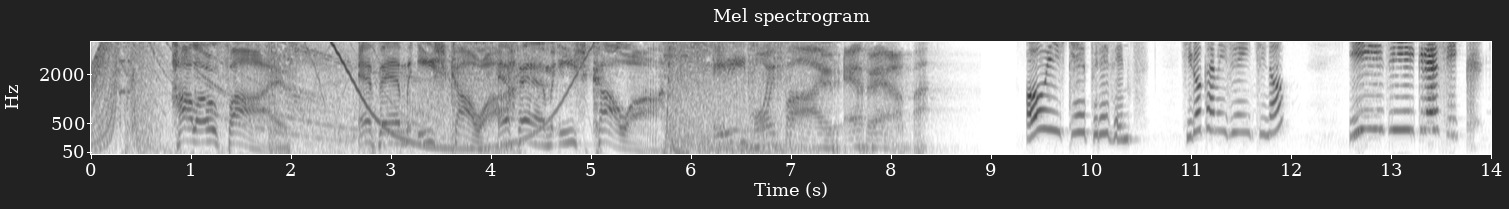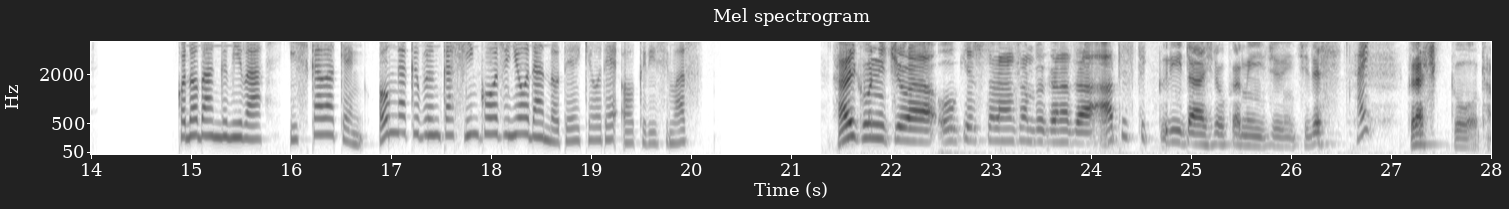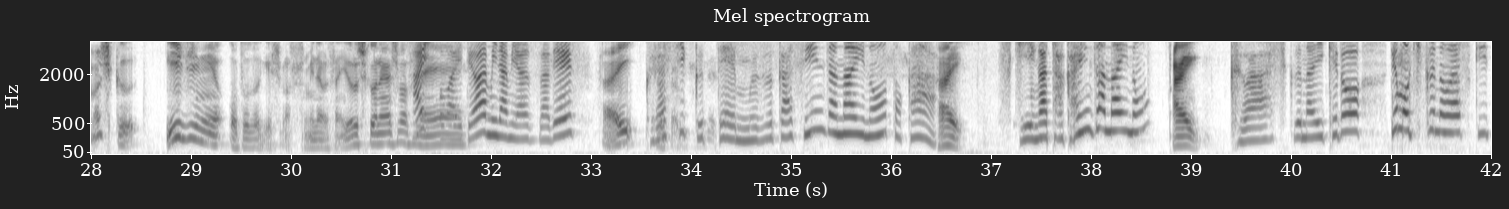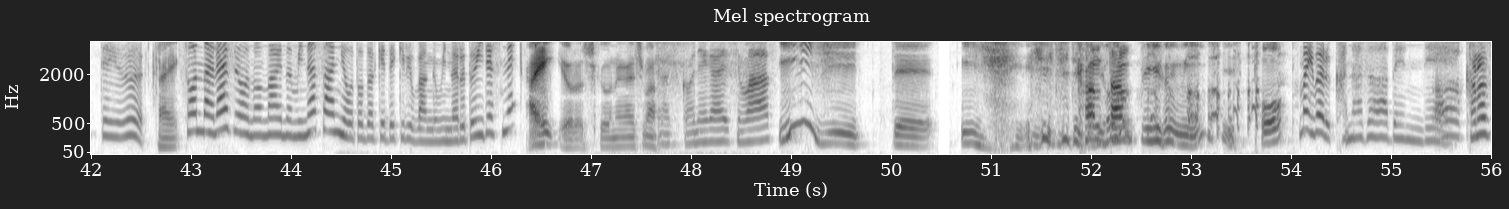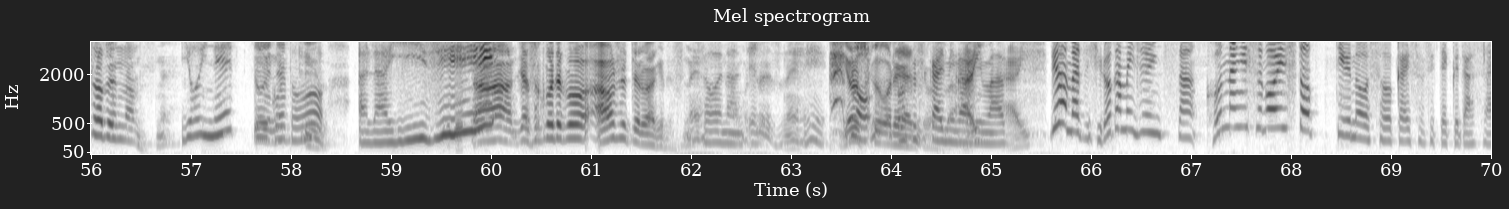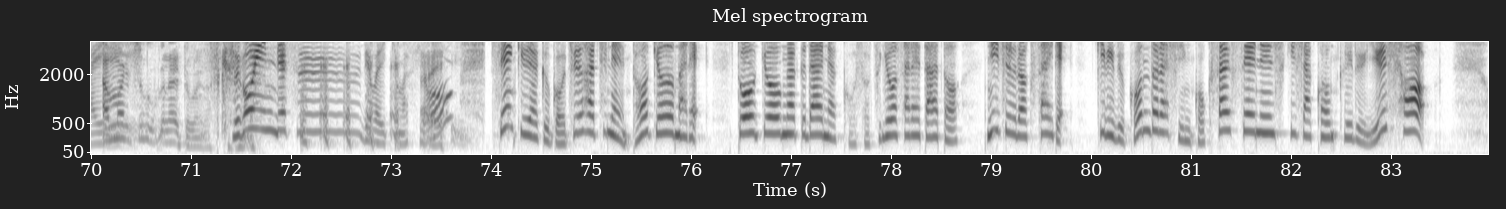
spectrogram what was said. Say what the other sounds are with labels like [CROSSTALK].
Hollow 5 FM Ishikawa. FM Ishikawa. 80.5 FM OEK プレゼンツ広上純一のイージークラシックこの番組は石川県音楽文化振興事業団の提供でお送りします。はい、こんにちは。オーケストラアンサンブル金沢アーティスティックリーダー広上純一です。はい。クラシックを楽しくイージーにお届けします。南さんよろしくお願いしますはい、ね。お相手は南あずさですはい。クラシックって難しいんじゃないのとか、はい。敷居が高いんじゃないの？はい。詳しくないけどでも聞くのは好きっていうはい。そんなラジオの前の皆さんにお届けできる番組になるといいですねはい。よろしくお願いします。よろしくお願いしますイージーってイージー。簡単っていう意味と、[LAUGHS] まあいわゆる金沢弁で。金沢弁なんですね。良いねっていうことをあらイージーああ、じゃあそこでこう合わせてるわけですね。そうなんです。ですね。ええ。よろしくお願いします。はいはい。ではまず広上純一さんこんなにすごい人っていうのを紹介させてください。あんまりすごくないと思いますけど。すごいんです。[LAUGHS] ではいきますよ、はい。1958年東京生まれ。東京音楽大学を卒業された後26歳でキリル・コンドラシン国際青年指揮者コンクール優勝。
